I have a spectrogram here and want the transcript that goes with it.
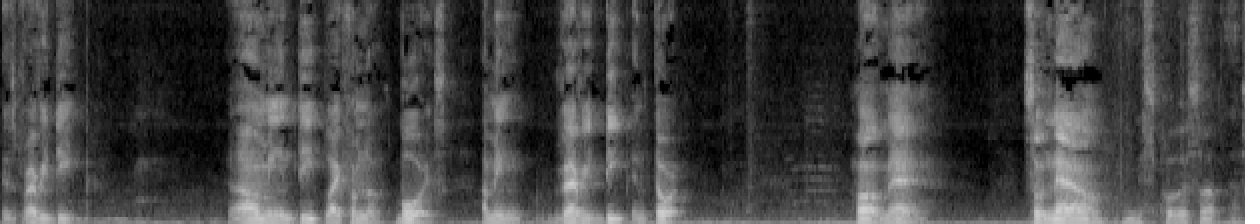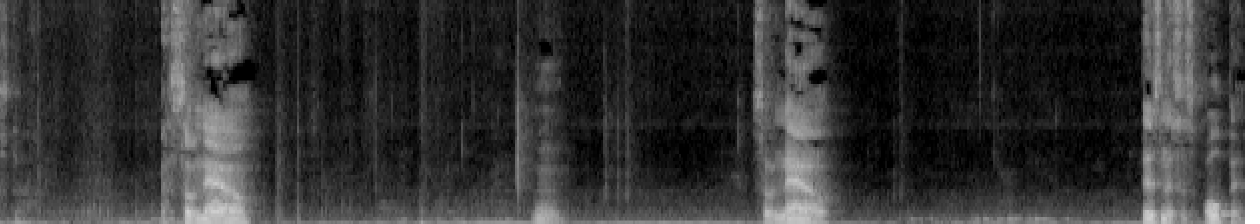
is very deep. I don't mean deep like from the boys. I mean very deep in thought. Oh man. So now, let me just pull this up and stuff. So now, hmm. So now, business is open.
